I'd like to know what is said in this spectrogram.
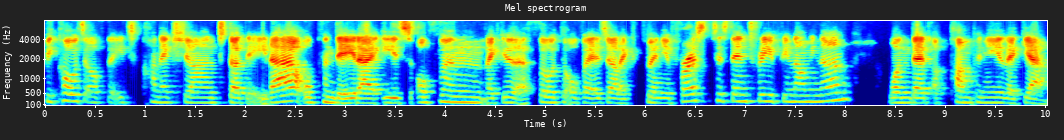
because of the, its connection to the data, open data is often like uh, thought of as a like 21st century phenomenon, one that accompany like, yeah,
